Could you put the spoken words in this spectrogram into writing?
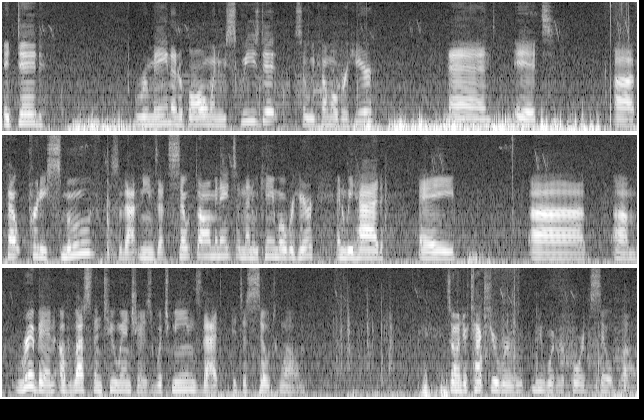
it did remain in a ball when we squeezed it. So we come over here and it uh, felt pretty smooth. So that means that silt dominates. And then we came over here and we had a uh, um, ribbon of less than two inches, which means that it's a silt loam. So under texture, we would record silt loam.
